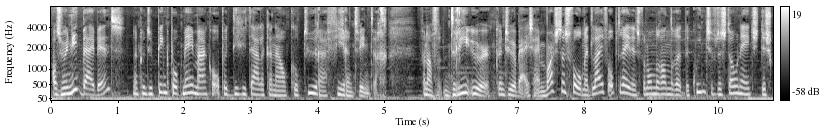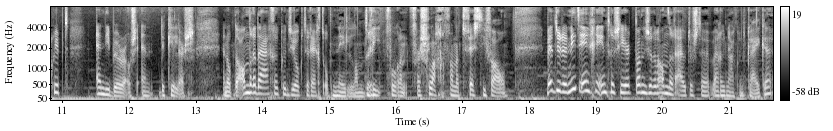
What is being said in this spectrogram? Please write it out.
Als u er niet bij bent, dan kunt u Pinkpop meemaken op het digitale kanaal Cultura24. Vanaf drie uur kunt u erbij zijn. Barstensvol met live optredens van onder andere The Queens of the Stone Age, The Script, Andy Burroughs en The Killers. En op de andere dagen kunt u ook terecht op Nederland 3 voor een verslag van het festival. Bent u er niet in geïnteresseerd, dan is er een ander uiterste waar u naar kunt kijken.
